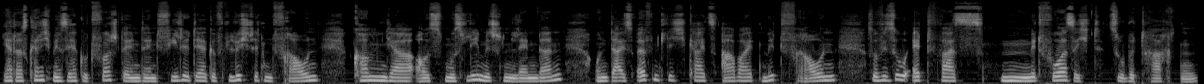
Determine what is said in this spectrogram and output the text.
Ja, das kann ich mir sehr gut vorstellen, denn viele der geflüchteten Frauen kommen ja aus muslimischen Ländern und da ist Öffentlichkeitsarbeit mit Frauen sowieso etwas hm, mit Vorsicht zu betrachten.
